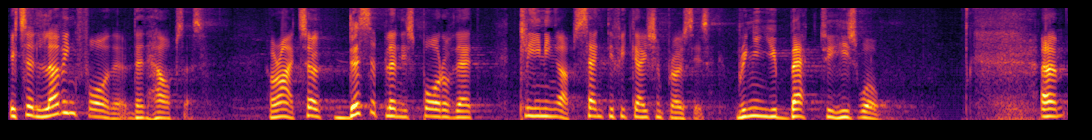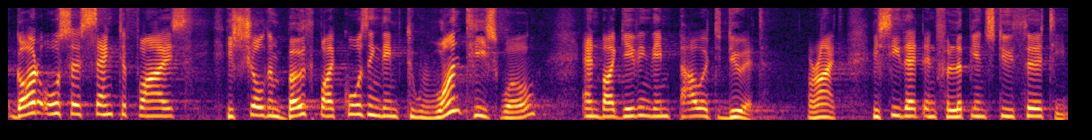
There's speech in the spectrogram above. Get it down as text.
It's a loving father that helps us. All right, so discipline is part of that cleaning up, sanctification process, bringing you back to his will. Um, God also sanctifies his children both by causing them to want his will and by giving them power to do it. All right. We see that in Philippians 2:13.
